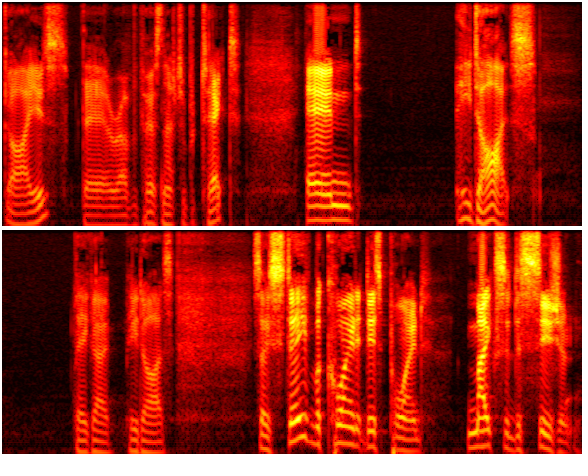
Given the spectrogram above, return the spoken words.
guy is, their uh, the person has to protect, and he dies. There you go, he dies. So Steve McQueen at this point makes a decision.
